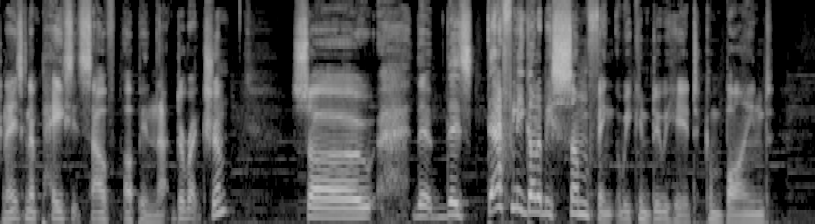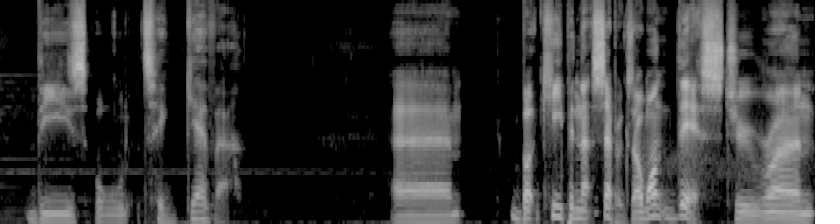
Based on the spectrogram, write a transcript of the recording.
and it's going to pace itself up in that direction. So there, there's definitely got to be something that we can do here to combine these all together. Um, but keeping that separate because I want this to run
